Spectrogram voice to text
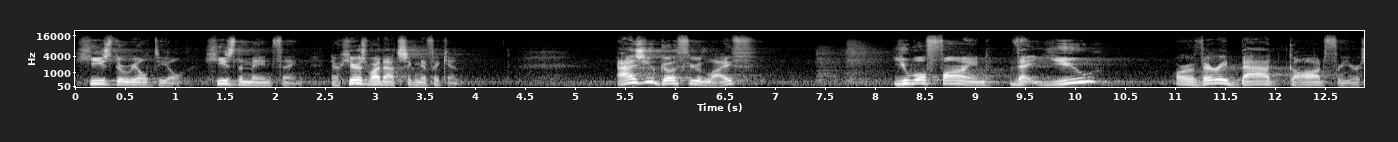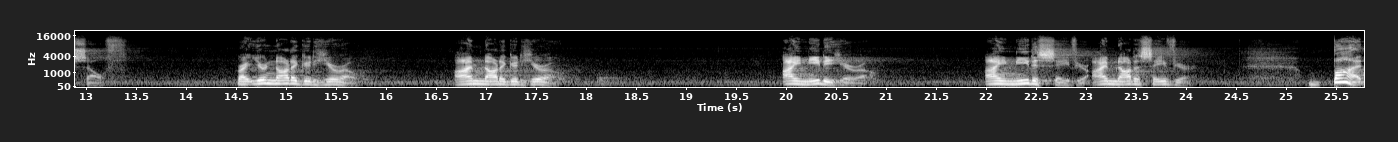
He's the real deal, He's the main thing. Now, here's why that's significant. As you go through life, you will find that you are a very bad God for yourself. Right? You're not a good hero. I'm not a good hero. I need a hero. I need a Savior. I'm not a Savior. But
